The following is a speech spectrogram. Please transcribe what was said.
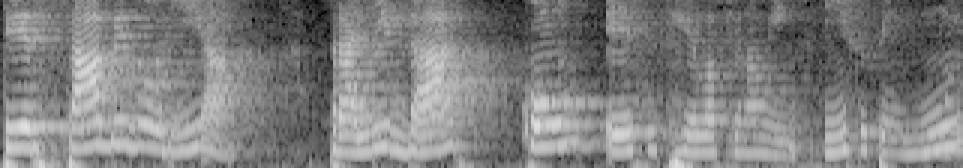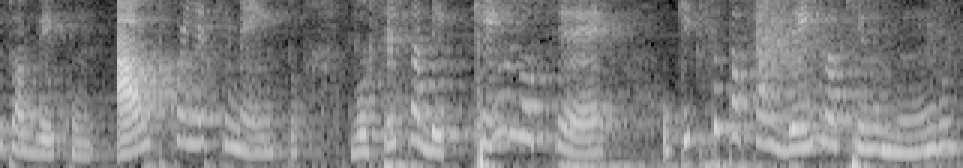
ter sabedoria para lidar com esses relacionamentos. E isso tem muito a ver com autoconhecimento, você saber quem você é, o que, que você está fazendo aqui no mundo,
